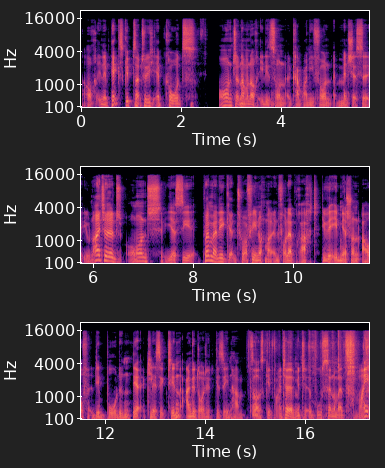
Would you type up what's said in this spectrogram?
Auch in den Packs gibt es natürlich App-Codes. Und dann haben wir noch Edison Cavani von Manchester United. Und hier ist die Premier League Trophy nochmal in voller Pracht, die wir eben ja schon auf dem Boden der Classic Tin angedeutet gesehen haben. So, es geht weiter mit Booster Nummer 2.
